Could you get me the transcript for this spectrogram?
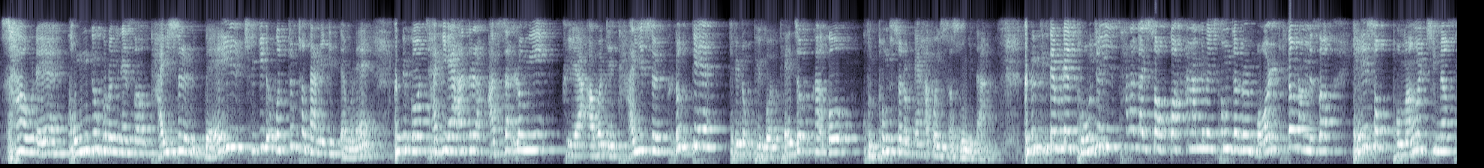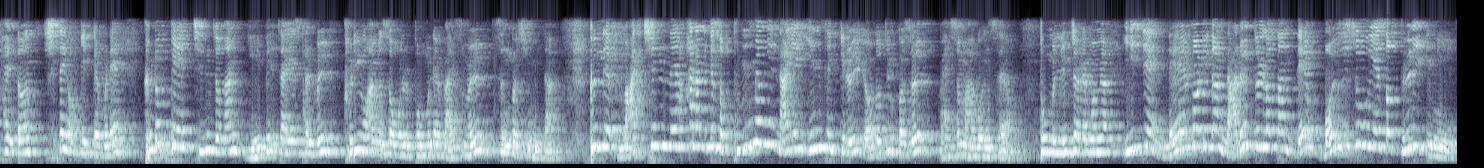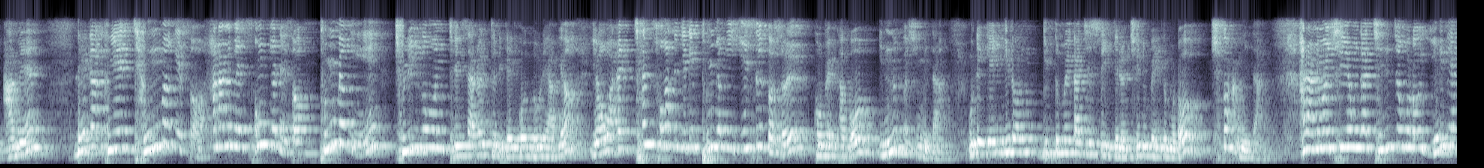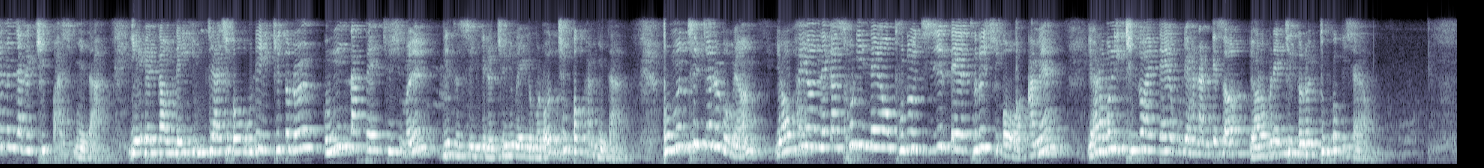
사울의 공격으로 인해서 다윗을 매일 죽이려고 쫓아다니기 때문에 그리고 자기의 아들 압살롬이 그의 아버지 다윗을 그렇게 괴롭히고 대적하고 고통스럽게 하고 있었습니다. 그렇기 때문에 도저히 살아갈 수 없고 하나님의 성전을 멀리 떠나면서 계속 도망을 치며 살던 시대였기 때문에 그렇게 진정한 예배자의 삶을 그리워하면서 오늘 본문의 말씀을 쓴 것입니다. 근데 마침내 하나님께서 분명히 나의 인생길을 열어줄 것을 말씀하고 있어요. 본문 6절에 보면 이제 내 머리가 나를 들렀던 내 원수에서 들리리니 아멘 내가 그의 장막에서 하나님의 성전에서 분명히 즐거운 제사를 드리겠고 노래하며 여호와를 찬송하는 일이 분명히 있을 것을 고백하고 있는 것입니다. 우리에게 이런 믿음을 가질 수 있기를 주님의 이름으로 축원합니다. 하나님은 신령과 진정으로 예배하는 자를 기뻐하십니다. 예배 가운데 임재하시고 우리의 기도를 응답해 주심을 믿을 수 있기를 주님의 이름으로 축복합니다. 본문 7절을 보면 여호와여 내가 소리내어 부르짖을 때 들으시고 아멘 여러분이 기도할 때 우리 하나님께서 여러분의 기도를 듣고 계셔요.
